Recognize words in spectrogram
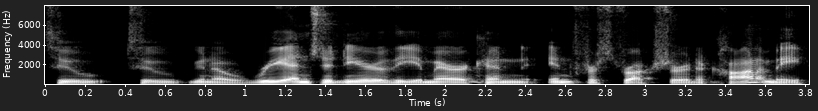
to to you know re-engineer the American infrastructure and economy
